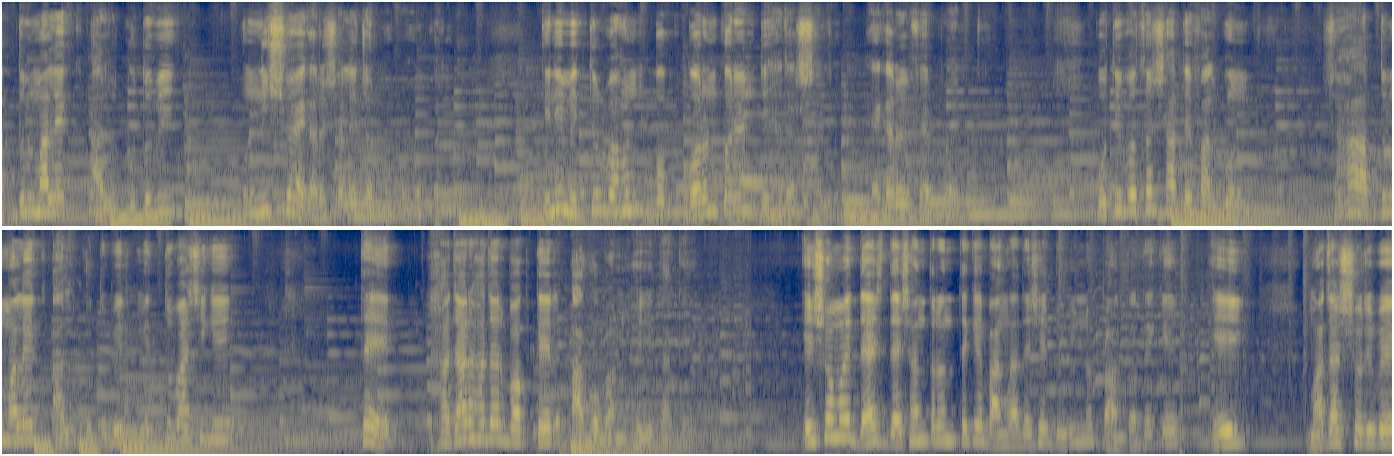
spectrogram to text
আব্দুল মালেক আল কুতুবি উনিশশো এগারো সালে জন্মগ্রহণ তিনি মৃত্যুবরণ বরণ করেন দু হাজার সালে, এগারোই ফেব্রুয়ারিতে। প্রতি বছর সাতে ফাল্গুন শাহ আব্দুল মালেক আল কুতুবির মৃত্যুবার্ষিকীতে হাজার হাজার ভক্তের আগমন হয়ে থাকে। এই সময় দেশ দেশান্তরণ থেকে বাংলাদেশের বিভিন্ন প্রান্ত থেকে এই মাজার শরীফে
